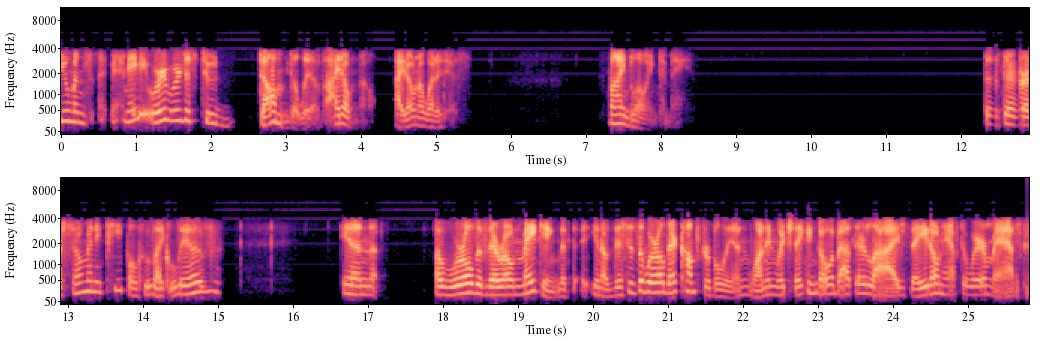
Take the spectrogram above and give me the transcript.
humans maybe we're we're just too dumb to live. I don't know. I don't know what it is. Mind blowing to me. That there are so many people who like live in a world of their own making that you know this is the world they're comfortable in one in which they can go about their lives they don't have to wear masks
